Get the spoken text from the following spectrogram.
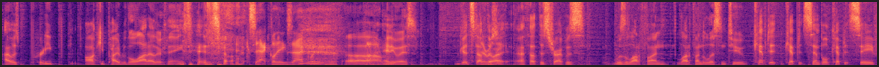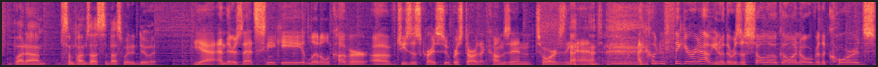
I was pretty occupied with a lot of other things and so Exactly, exactly. uh, anyways good stuff Um, though was I, I thought this track was was a lot of fun a lot of fun to listen to kept it kept it simple kept it safe but um, sometimes that's the best way to do it Yeah, and there's that sneaky little cover of Jesus Christ Superstar that comes in towards the end. I couldn't figure it out. You know, there was a solo going over the chords,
